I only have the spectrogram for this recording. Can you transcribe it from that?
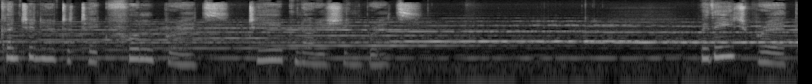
Continue to take full breaths, deep, nourishing breaths. With each breath,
